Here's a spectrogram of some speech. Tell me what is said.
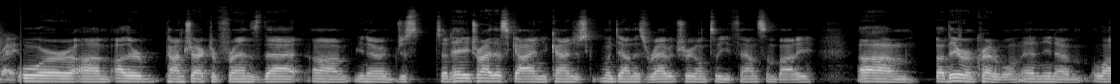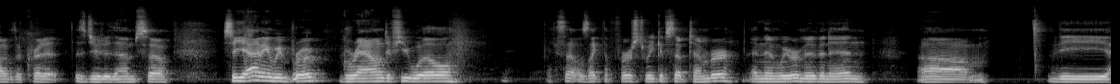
Right. or um, other contractor friends that um, you know just said, "Hey, try this guy," and you kind of just went down this rabbit trail until you found somebody. Um, but they were incredible, and you know a lot of the credit is due to them. So, so yeah, I mean, we broke ground, if you will. I guess that was like the first week of September, and then we were moving in um, the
